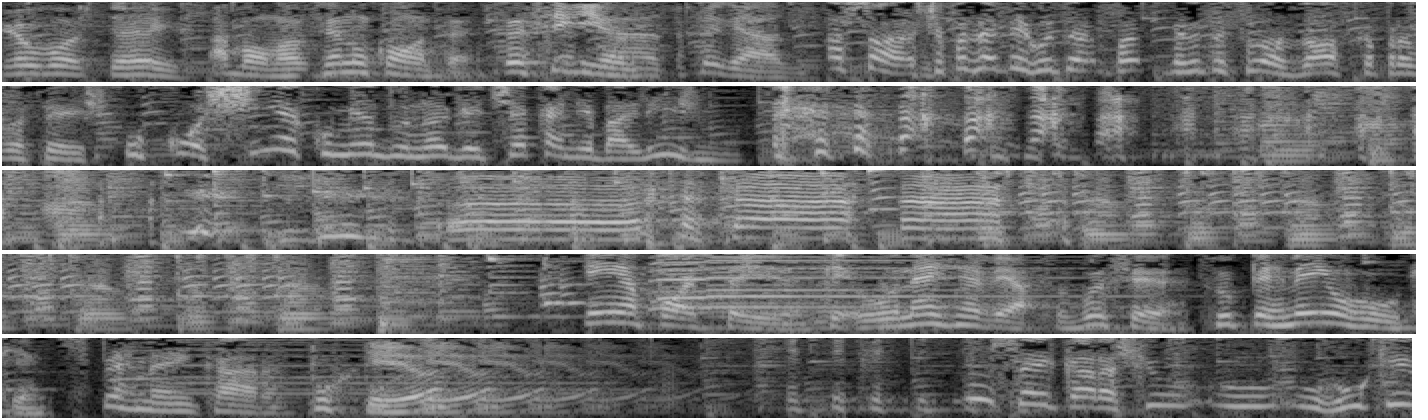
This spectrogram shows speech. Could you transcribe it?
Eu gostei. Tá bom, mas você não conta. Tô seguindo. Obrigado. Olha só, deixa eu fazer uma pergunta, pergunta filosófica pra vocês. O coxinha comendo nugget é canibalismo? Quem aposta aí? O Nerd Reverso, você. Superman ou Hulk? Superman, cara. Por quê? Não sei, cara. Acho que o, o, o Hulk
